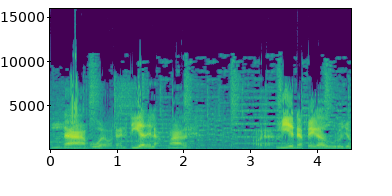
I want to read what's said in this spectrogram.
Nah, huevón, el día de las madres. Ahora viene a pegar duro yo.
